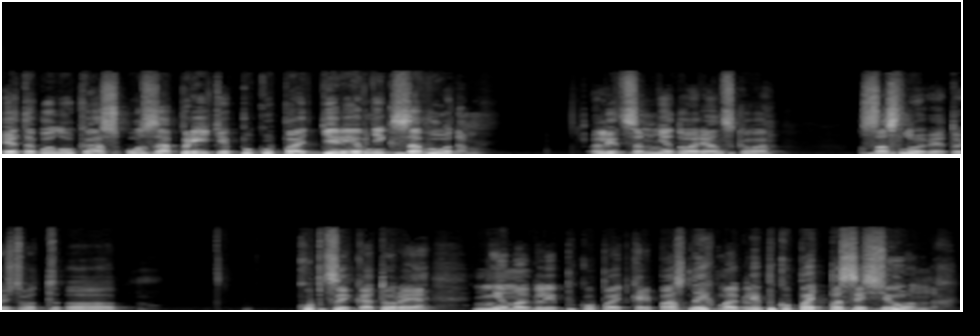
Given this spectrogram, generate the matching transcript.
Это был указ о запрете покупать деревни к заводам лицам недворянского сословия. То есть вот э, купцы, которые не могли покупать крепостных, могли покупать посессионных.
